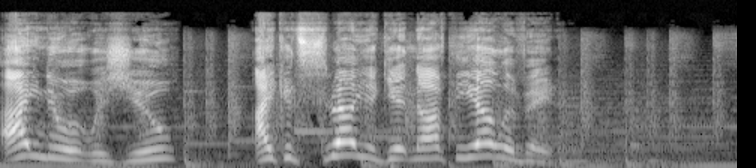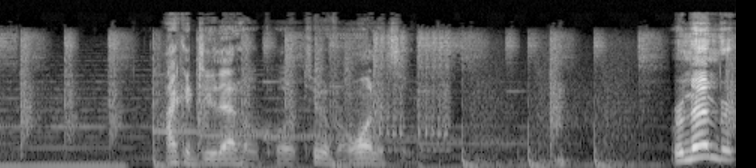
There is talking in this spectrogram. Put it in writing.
I knew it was you. I could smell you getting off the elevator. I could do that whole quote too if I wanted to. Remember,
